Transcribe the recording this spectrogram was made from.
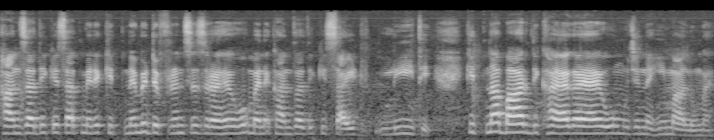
खानजादी के साथ मेरे कितने भी डिफरेंसेस रहे हो, मैंने खानजादी की साइड ली थी। कितना बार दिखाया गया है, वो मुझे नहीं मालूम। है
